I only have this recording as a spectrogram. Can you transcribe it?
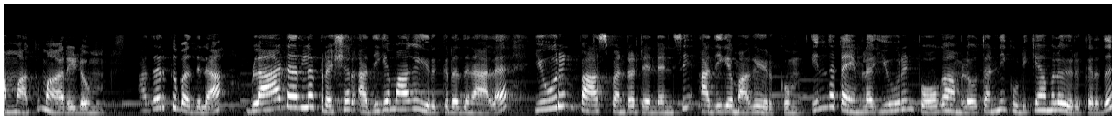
அம்மாக்கு மாறிடும். அதற்கு பதிலா பிளாடர்ல ப்ரெஷர் அதிகமாக இருக்கிறதுனால யூரின் பாஸ் பண்ற டெண்டன்சி அதிகமாக இருக்கும். இந்த டைம்ல யூரின் போகாமலோ தண்ணி குடிக்காமலோ இருக்கிறது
